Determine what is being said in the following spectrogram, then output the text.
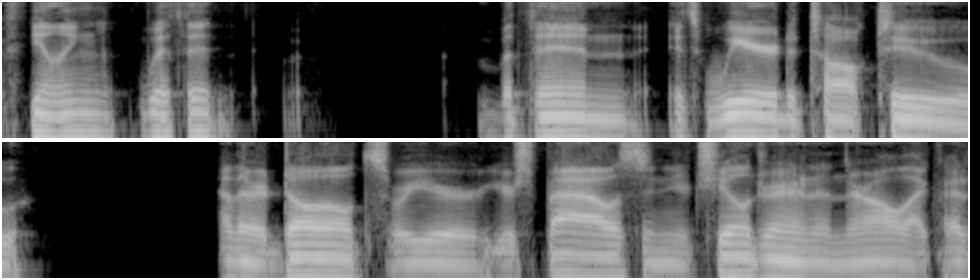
feeling with it. But then it's weird to talk to other adults or your your spouse and your children, and they're all like, "I,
